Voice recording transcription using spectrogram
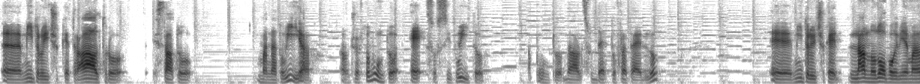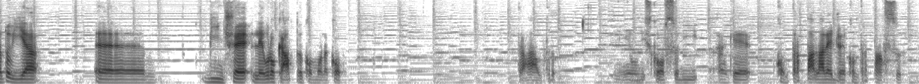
Eh, Mitrovic, che tra l'altro è stato mandato via a un certo punto, è sostituito appunto dal suddetto fratello. Eh, Mitrovic, che l'anno dopo che viene mandato via, eh, vince l'Eurocup con Monaco. Tra l'altro, in un discorso di anche contrappa- la legge del contrappasso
